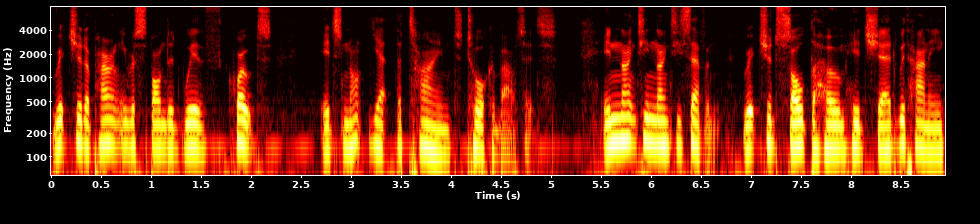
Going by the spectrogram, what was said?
Richard apparently responded with, quote, it's not yet the time to talk about it. In 1997, Richard sold the home he'd shared with Hanny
